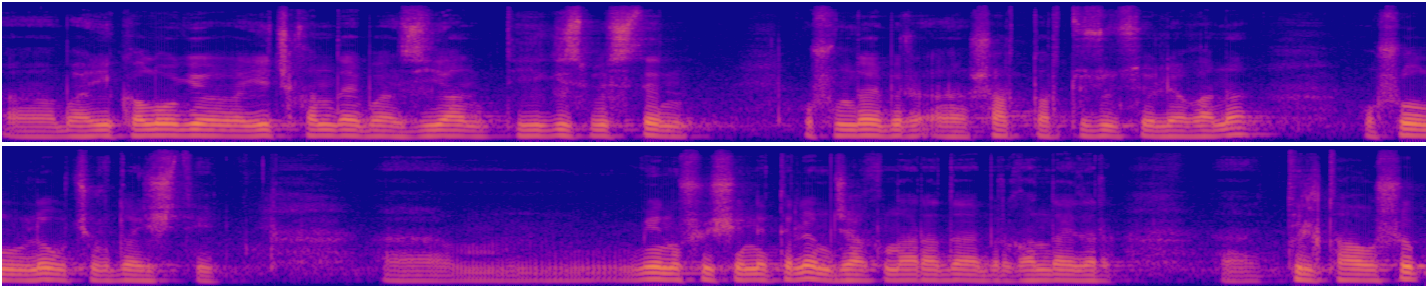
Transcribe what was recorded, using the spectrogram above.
баягы экологияга эч кандай баягы зыян тийгизбестен ушундай бир шарттар түзүлсө эле гана ошол эле учурда иштейт мен ушу ишенет элем жакын арада бир кандайдыр тил табышып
